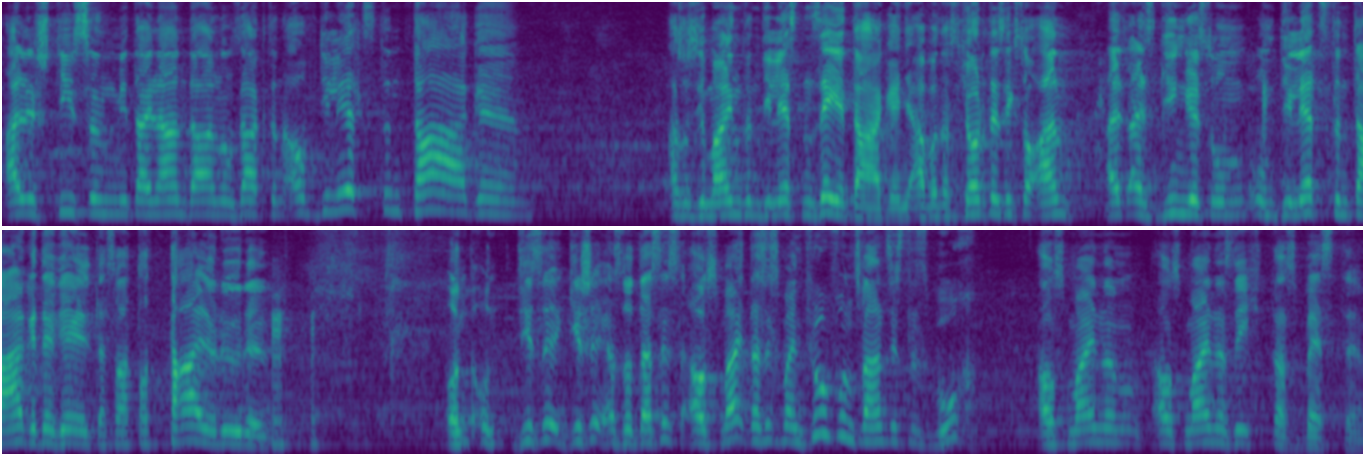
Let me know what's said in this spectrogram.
alle stießen miteinander an und sagten, auf die letzten Tage. Also sie meinten die letzten Seetage, aber das hörte sich so an, als, als ging es um, um die letzten Tage der Welt. Das war total rührend. Und, und diese also das ist, aus mein, das ist mein 25. Buch, aus, meinem, aus meiner Sicht das Beste.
